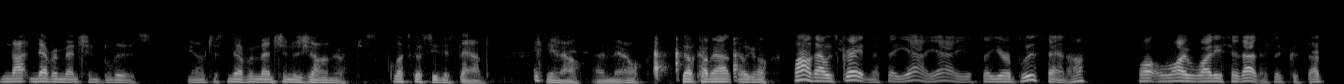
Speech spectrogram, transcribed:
not never mention blues. You know, just never mention a genre. Just let's go see this band. You know, and they'll they'll come out they'll go, "Wow, that was great," and I say, "Yeah, yeah. So you're a blues fan, huh? Well, why why do you say that?" I said, "Because that's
